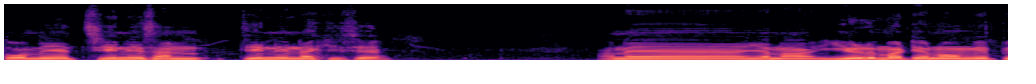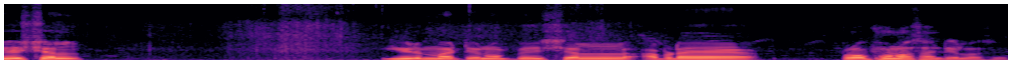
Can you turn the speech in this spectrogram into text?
તો મેં ચીની ચીની નાખી છે. અને એના ઈળ માટેનો મેં સ્પેશિયલ ઈળ માટેનો સ્પેશિયલ આપણે પ્રોફોનો છાંટેલો છે.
